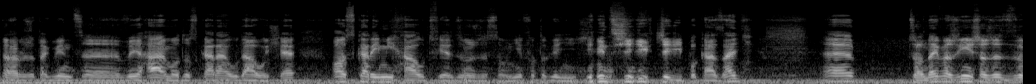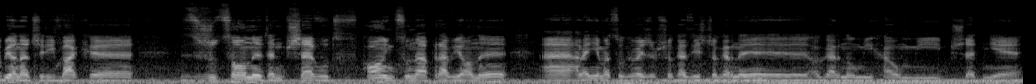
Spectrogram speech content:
Dobrze, tak więc e, wyjechałem od Oskara, udało się. Oskar i Michał twierdzą, że są niefotogeniczni, więc się nie chcieli pokazać. E, co, najważniejsza rzecz zrobiona, czyli bak e, zrzucony, ten przewód w końcu naprawiony, e, ale nie ma co ukrywać, że przy okazji jeszcze ogarnę, ogarnął Michał mi przednie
